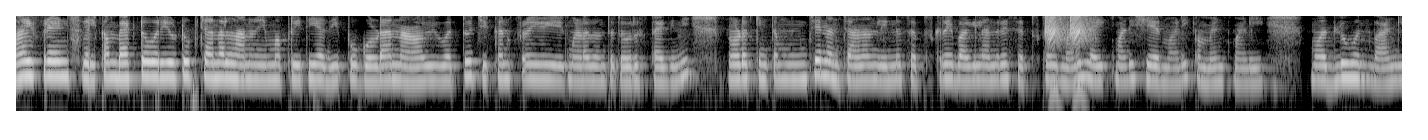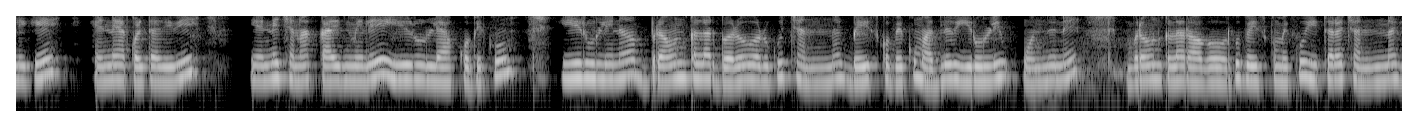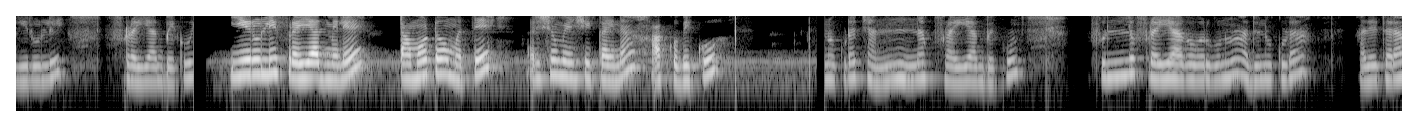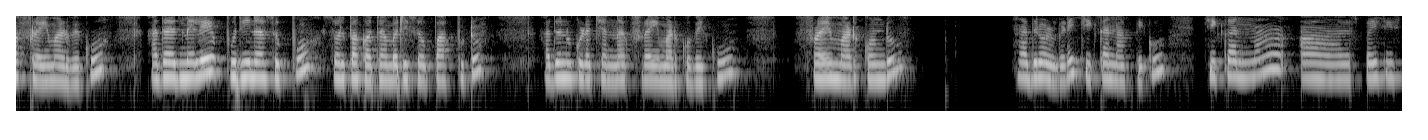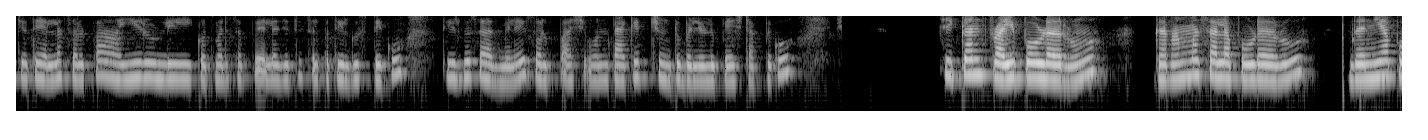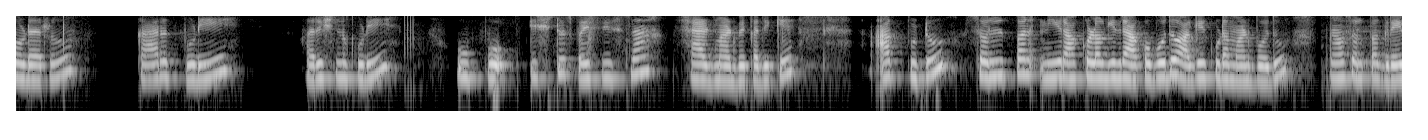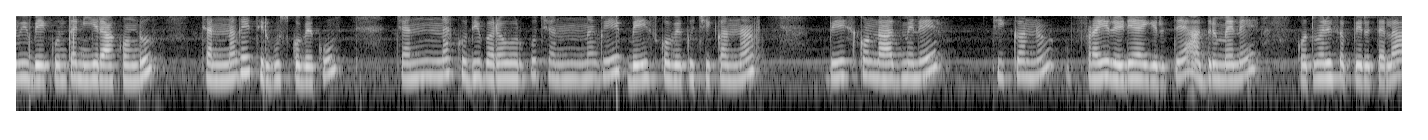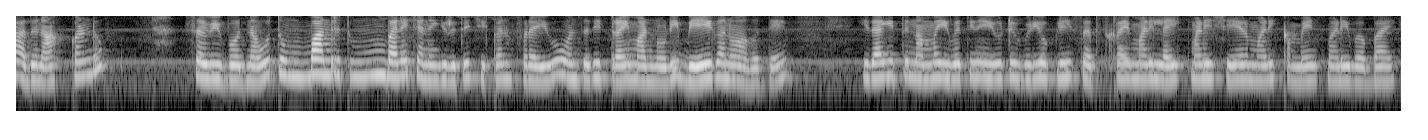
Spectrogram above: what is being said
Hi friends, welcome back to our YouTube channel. ನಾನು ನಿಮ್ಮ ಪ್ರೀತಿಯ ದೀಪು ಗೌಡ. ನಾವಿವತ್ತು ಚಿಕನ್ ಫ್ರೈ ಹೇಗೆ ಮಾಡೋದು ಅಂತ ತೋರಿಸ್ತಾ ಇದ್ದೀನಿ. ನೋಡೋದಕ್ಕಿಂತ ಮುಂಚೆ ನನ್ನ ಚಾನಲ್ ಇನ್ನೂ ಸಬ್ಸ್ಕ್ರೈಬ್ ಆಗಿಲ್ಲ ಅಂದರೆ ಸಬ್ಸ್ಕ್ರೈಬ್ ಮಾಡಿ, ಲೈಕ್ ಮಾಡಿ, ಶೇರ್ ಮಾಡಿ, ಕಮೆಂಟ್ ಮಾಡಿ. ಮೊದಲು ಒಂದು ಬಾಣಲಿಗೆ ಎಣ್ಣೆ ಹಾಕ್ಕೊಳ್ತಾ ಇದ್ದೀವಿ. ಎಣ್ಣೆ ಚೆನ್ನಾಗಿ ಕಾಯ್ದ ಮೇಲೆ ಈರುಳ್ಳಿ ಹಾಕ್ಕೋಬೇಕು. ಈರುಳ್ಳಿನ ಬ್ರೌನ್ ಕಲರ್ ಬರೋವರೆಗೂ ಚೆನ್ನಾಗಿ ಬೇಯಿಸ್ಕೋಬೇಕು. ಮೊದಲು ಈರುಳ್ಳಿ ಒಂದನೇ ಬ್ರೌನ್ ಕಲರ್ ಆಗೋವರೆಗೂ ಬೇಯಿಸ್ಕೊಬೇಕು. ಈ ಥರ ಚೆನ್ನಾಗಿ ಈರುಳ್ಳಿ ಫ್ರೈ ಆಗಬೇಕು. ಈರುಳ್ಳಿ ಫ್ರೈ ಆದಮೇಲೆ ಟೊಮೊಟೊ ಮತ್ತು ಹಸಿಮೆಣ್ಸಿನ್ಕಾಯಿನ ಹಾಕ್ಕೋಬೇಕು. ಕೂಡ ಚೆನ್ನಾಗಿ ಫ್ರೈ ಆಗಬೇಕು. ಫುಲ್ಲು ಫ್ರೈ ಆಗೋವರೆಗೂ ಅದನ್ನು ಕೂಡ ಅದೇ ಥರ ಫ್ರೈ ಮಾಡಬೇಕು. ಅದಾದಮೇಲೆ ಪುದೀನ ಸೊಪ್ಪು, ಸ್ವಲ್ಪ ಕೊತ್ತಂಬರಿ ಸೊಪ್ಪು ಹಾಕ್ಬಿಟ್ಟು ಅದನ್ನು ಕೂಡ ಚೆನ್ನಾಗಿ ಫ್ರೈ ಮಾಡ್ಕೋಬೇಕು. ಫ್ರೈ ಮಾಡಿಕೊಂಡು ಅದರೊಳಗಡೆ ಚಿಕನ್ ಹಾಕಬೇಕು. ಚಿಕನ್ನ ಸ್ಪೈಸೀಸ್ ಜೊತೆ ಎಲ್ಲ ಸ್ವಲ್ಪ ಈರುಳ್ಳಿ ಕೊತ್ತಂಬರಿ ಸೊಪ್ಪು ಎಲ್ಲ ಜೊತೆ ಸ್ವಲ್ಪ ತಿರುಗಿಸ್ಬೇಕು. ತಿರುಗಿಸಾದ್ಮೇಲೆ ಸ್ವಲ್ಪ ಶ್, ಒಂದು ಪ್ಯಾಕೆಟ್ ಶುಂಠಿ ಬೆಳ್ಳುಳ್ಳಿ ಪೇಸ್ಟ್ ಹಾಕಬೇಕು. Chicken fry powder garam masala powder ಧನಿಯಾ ಪೌಡರು ಖಾರದ ಪುಡಿ ಅರಿಶಿನ ಪುಡಿ, ಉಪ್ಪು. ಇಷ್ಟು ಸ್ಪೈಸೀಸ್ನ ಆ್ಯಡ್ ಮಾಡಬೇಕು ಅದಕ್ಕೆ. ಹಾಕ್ಬಿಟ್ಟು ಸ್ವಲ್ಪ ನೀರು ಹಾಕ್ಕೊಳ್ಳೋಗಿದ್ರೆ ಹಾಕೋಬೋದು, ಹಾಗೆ ಕೂಡ ಮಾಡ್ಬೋದು. ನಾವು ಸ್ವಲ್ಪ ಗ್ರೇವಿ ಬೇಕು ಅಂತ ನೀರು ಹಾಕ್ಕೊಂಡು ಚೆನ್ನಾಗಿ ತಿರುಗಿಸ್ಕೋಬೇಕು. ಚೆನ್ನಾಗಿ ಕುದಿ ಬರೋವರೆಗೂ ಚೆನ್ನಾಗಿ ಬೇಯಿಸ್ಕೋಬೇಕು ಚಿಕನ್ನ. ಬೇಯಿಸ್ಕೊಂಡಾದಮೇಲೆ ಚಿಕನ್ನು ಫ್ರೈ ರೆಡಿಯಾಗಿರುತ್ತೆ ಅದ್ರ ಮೇಲೆ ಕೊತ್ತಂಬರಿ ಸೊಪ್ಪು ಇರುತ್ತಲ್ಲ, ಅದನ್ನು ಹಾಕ್ಕೊಂಡು ಸವಿಬೋದು ನಾವು. ತುಂಬ ಅಂದರೆ ತುಂಬಾ ಚೆನ್ನಾಗಿರುತ್ತೆ ಚಿಕನ್ ಫ್ರೈಯು. ಒಂದು ಸತಿ ಟ್ರೈ ಮಾಡಿ ನೋಡಿ, ಬೇಗನೂ ಆಗುತ್ತೆ. ಇದಾಗಿತ್ತು ನಮ್ಮ ಇವತ್ತಿನ ಯೂಟ್ಯೂಬ್ ವಿಡಿಯೋ ಪ್ಲೀಸ್ ಸಬ್ಸ್ಕ್ರೈಬ್ ಮಾಡಿ ಲೈಕ್ ಮಾಡಿ ಶೇರ್ ಮಾಡಿ ಕಮೆಂಟ್ ಮಾಡಿ. ಬಾಯ್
